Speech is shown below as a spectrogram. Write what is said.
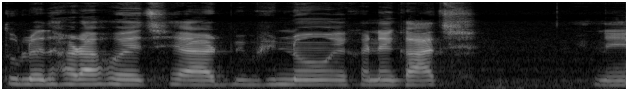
তুলে ধরা হয়েছে। আর বিভিন্ন এখানে গাছ এখানে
